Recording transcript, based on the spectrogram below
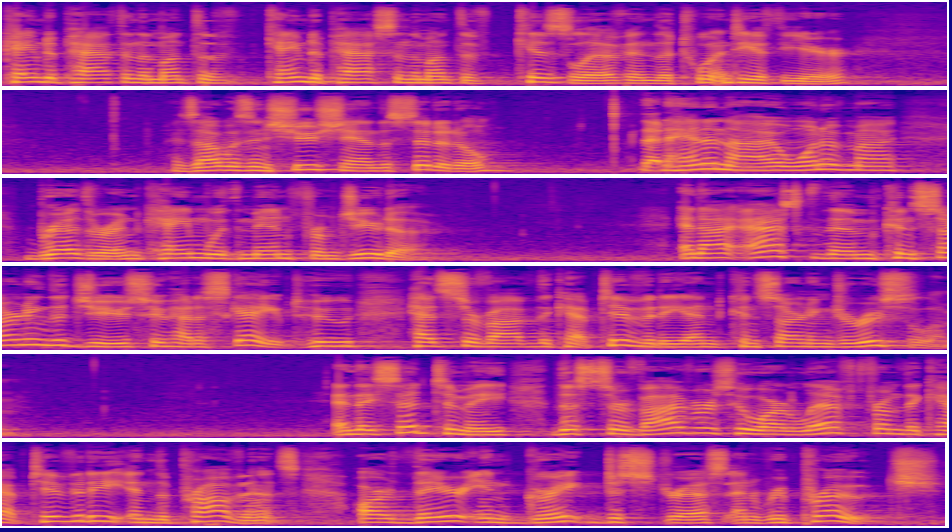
came to pass in the month of came to pass in the month of Kislev in the twentieth year, as I was in Shushan, the citadel, that Hananiah, one of my brethren, came with men from Judah. And I asked them concerning the Jews who had escaped, who had survived the captivity, and concerning Jerusalem. And they said to me, The survivors who are left from the captivity in the province are there in great distress and reproach.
